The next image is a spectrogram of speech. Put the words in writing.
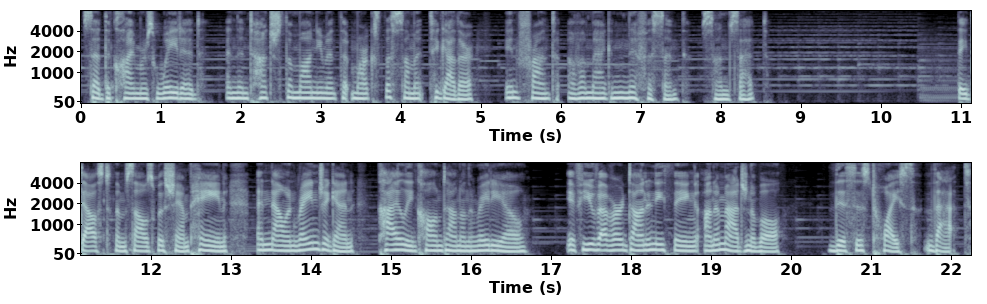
said the climbers waited and then touched the monument that marks the summit together in front of a magnificent sunset. They doused themselves with champagne, and now in range again, Kiley called down on the radio If you've ever done anything unimaginable, this is twice that.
